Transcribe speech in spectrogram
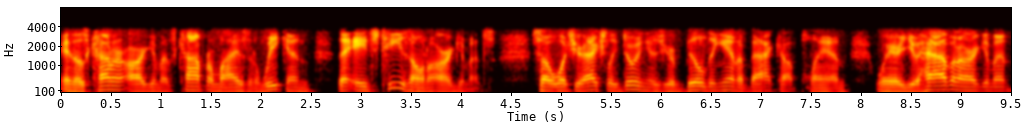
And those counter arguments compromise and weaken the HT's own arguments. So what you're actually doing is you're building in a backup plan where you have an argument,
